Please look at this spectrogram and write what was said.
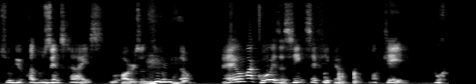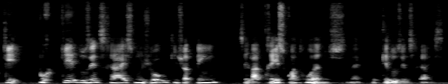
subiu para 200 reais o Horizon Zero Dawn. É uma coisa assim que você fica, ok, por quê? Por que 200 reais num jogo que já tem, sei lá, 3, 4 anos, né? Por que 200 reais?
